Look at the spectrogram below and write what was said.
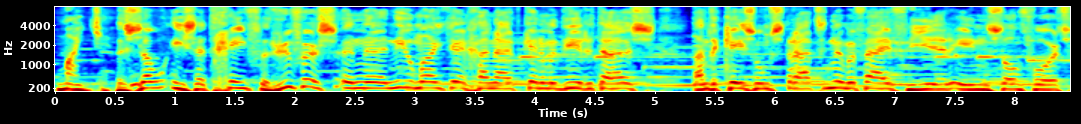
mandje. Zo is het. Geef Ruvers een eh, nieuw mandje en ga naar het Kennemer Dierenthuis... aan de Keesomstraat nummer 5 hier in Zandvoort.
